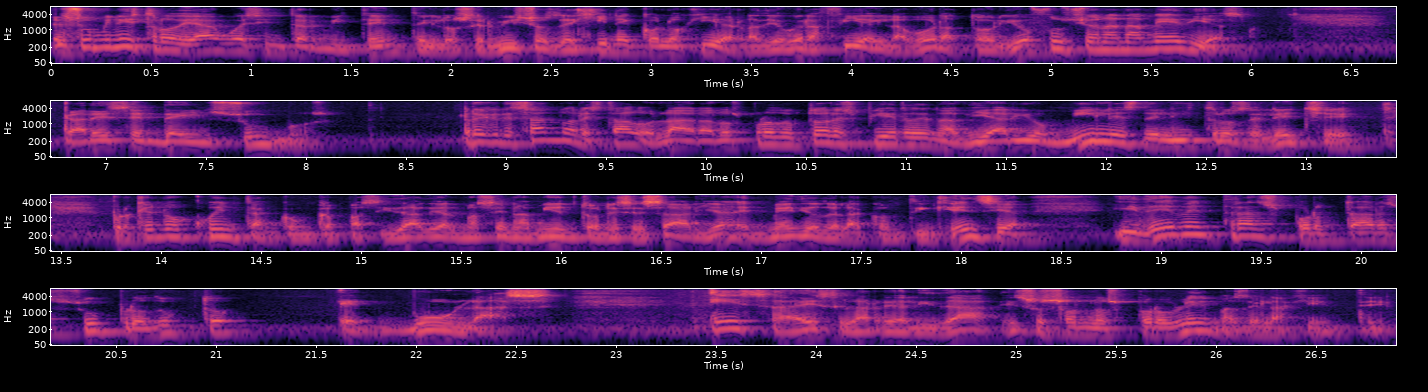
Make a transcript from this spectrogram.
El suministro de agua es intermitente y los servicios de ginecología, radiografía y laboratorio funcionan a medias. Carecen de insumos, Regresando al estado Lara, los productores pierden a diario miles de litros de leche porque no cuentan con capacidad de almacenamiento necesaria en medio de la contingencia y deben transportar su producto en mulas. Esa es la realidad, esos son los problemas de la gente.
